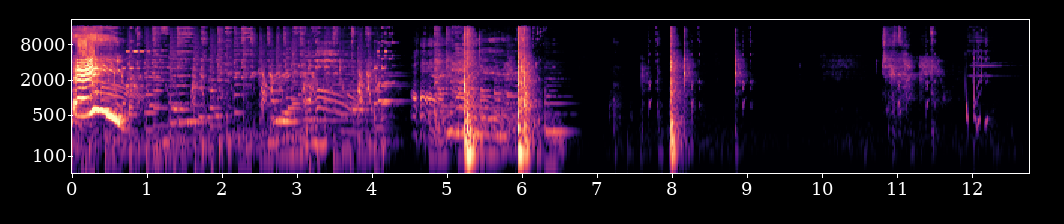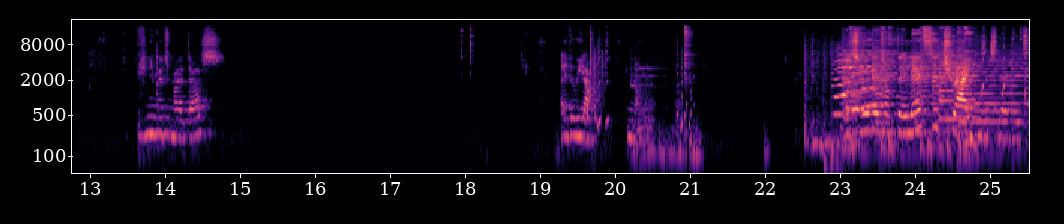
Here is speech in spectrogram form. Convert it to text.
Hey! Nein. Mal das. Also ja, genau. Das wird jetzt auch der letzte Try dieses Levels.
